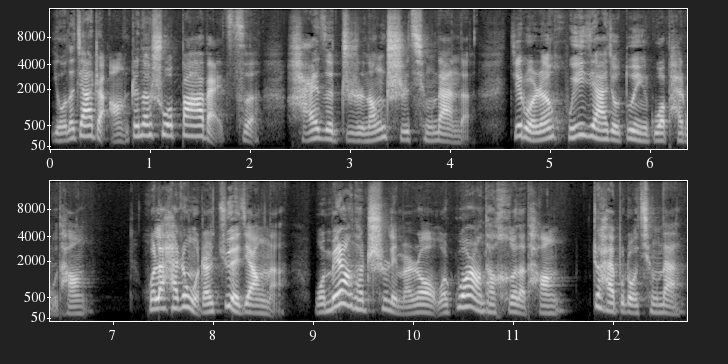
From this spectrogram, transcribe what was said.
有的家长跟他说八百次，孩子只能吃清淡的，结果人回家就炖一锅排骨汤，回来还跟我这倔强呢。我没让他吃里面肉，我光让他喝的汤，这还不够清淡？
